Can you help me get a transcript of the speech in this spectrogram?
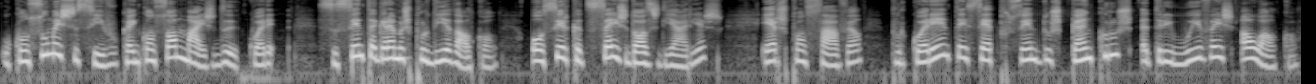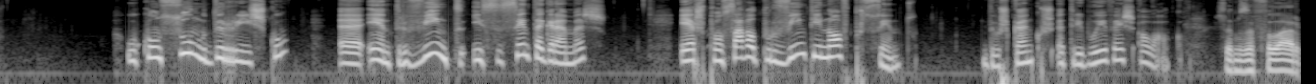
o consumo excessivo, quem consome mais de 40, 60 gramas por dia de álcool ou cerca de 6 doses diárias, é responsável por 47% dos cancros atribuíveis ao álcool. O consumo de risco, uh, entre 20 e 60 gramas, é responsável por 29% dos cancros atribuíveis ao álcool estamos a falar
